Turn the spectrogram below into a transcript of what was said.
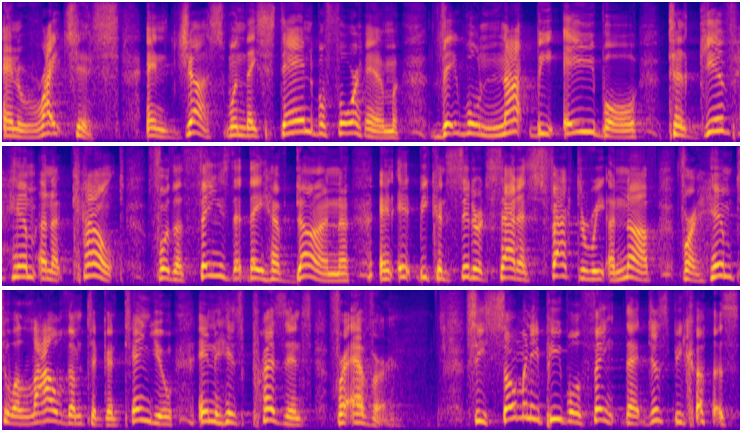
and righteous and just, when they stand before him, they will not be able to give him an account for the things that they have done and it be considered satisfactory enough for him to allow them to continue in his presence forever. See, so many people think that just because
